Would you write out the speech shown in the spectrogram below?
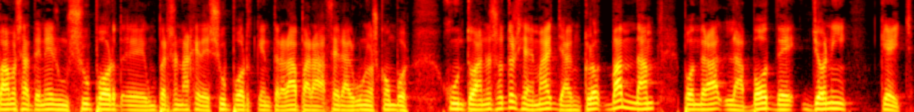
vamos a tener un support, eh, un personaje de support que entrará para hacer algunos combos junto a nosotros y además Jean-Claude Van Damme pondrá la voz de Johnny Cage.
